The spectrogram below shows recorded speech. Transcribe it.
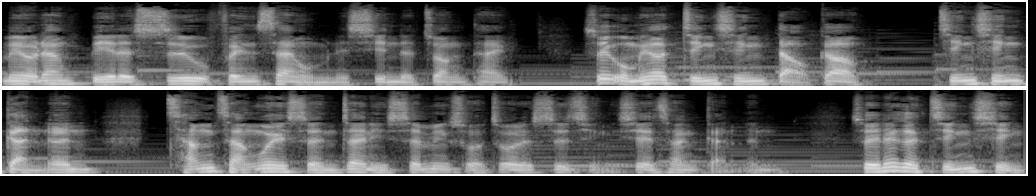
没有让别的事物分散我们的心的状态。所以我们要警醒祷告，警醒感恩，常常为神在你生命所做的事情献上感恩。所以那个警醒，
